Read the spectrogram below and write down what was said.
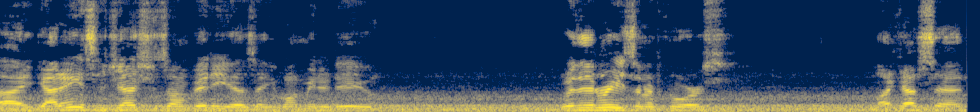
Uh, you got any suggestions on videos that you want me to do? Within reason, of course. Like I've said,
